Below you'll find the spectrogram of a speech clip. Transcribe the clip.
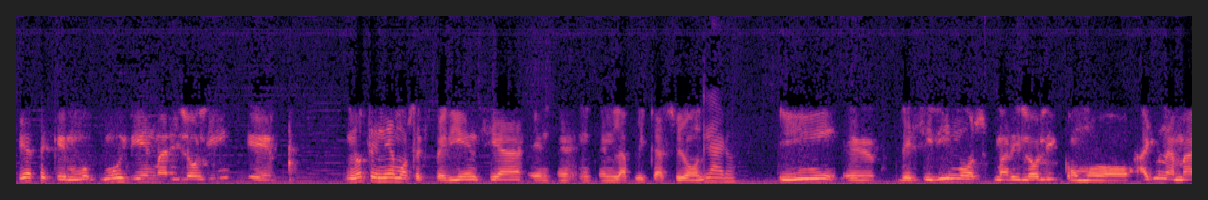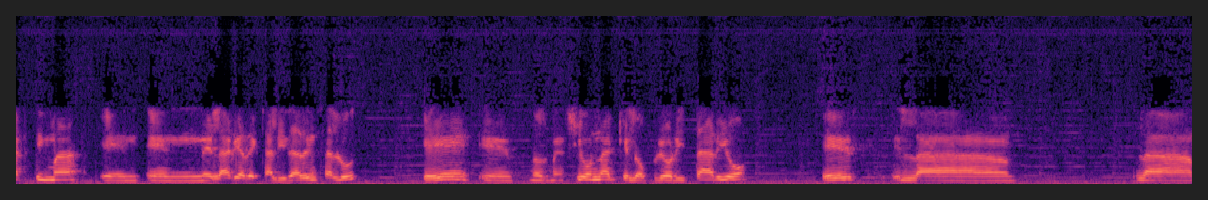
Fíjate que muy, muy bien, Mariloli. Eh, no teníamos experiencia en, en, la aplicación. Claro. Y eh, decidimos, Mariloli, como hay una máxima en, en, el área de calidad en salud que eh, nos menciona que lo prioritario es la, la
